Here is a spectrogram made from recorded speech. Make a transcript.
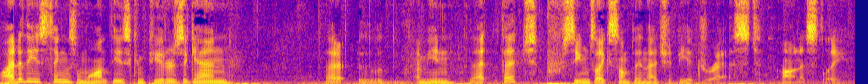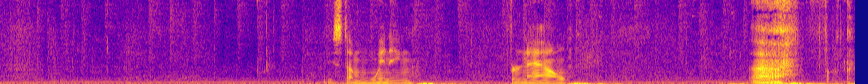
Why do these things want these computers again? That I mean, that that just seems like something that should be addressed, honestly. At least I'm winning for now. Ugh, fuck.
